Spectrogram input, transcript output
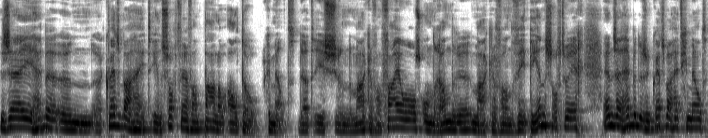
Zij hebben een eh, kwetsbaarheid in software van Palo Alto gemeld. Dat is een maker van firewalls, onder andere maker van VPN software. En zij hebben dus een kwetsbaarheid gemeld.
